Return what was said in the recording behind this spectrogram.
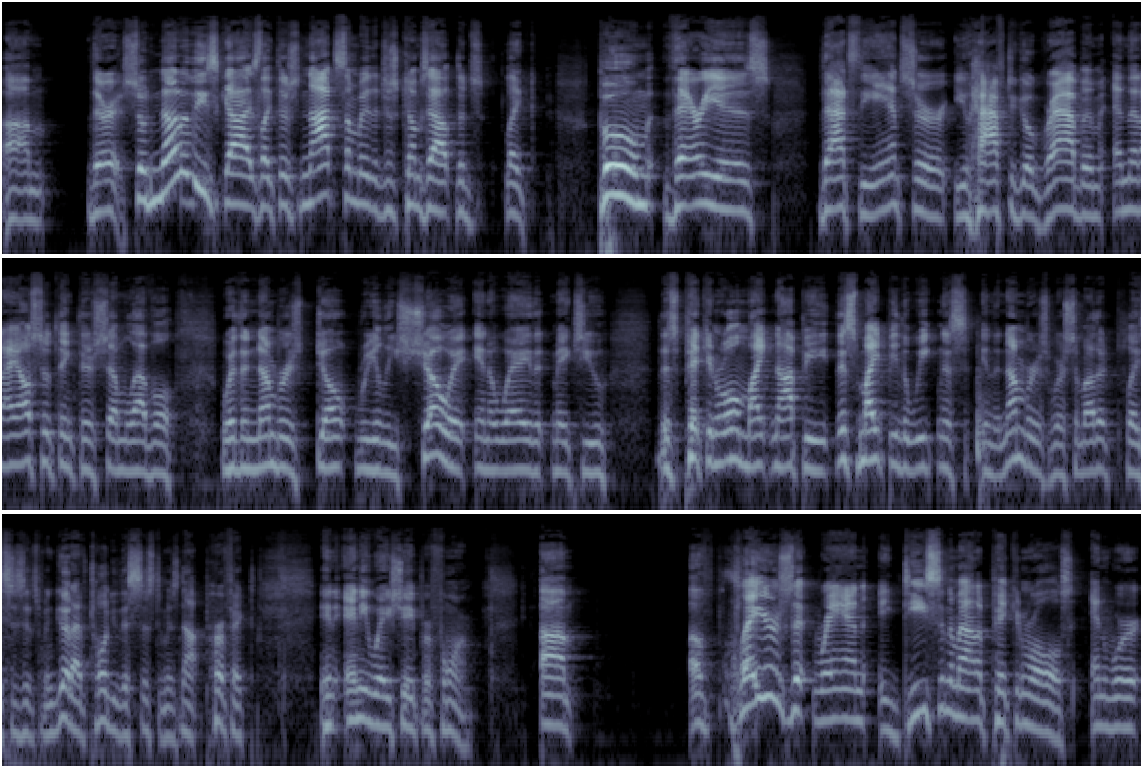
Um, there, so none of these guys like there's not somebody that just comes out that's like, boom, there he is. That's the answer, you have to go grab him. And then I also think there's some level where the numbers don't really show it in a way that makes you this pick and roll might not be this might be the weakness in the numbers where some other places it's been good. I've told you the system is not perfect in any way, shape, or form. Um, of players that ran a decent amount of pick and rolls and were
